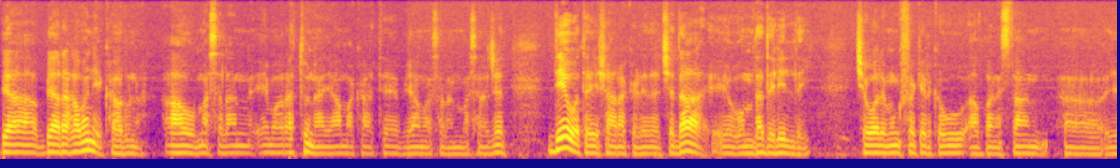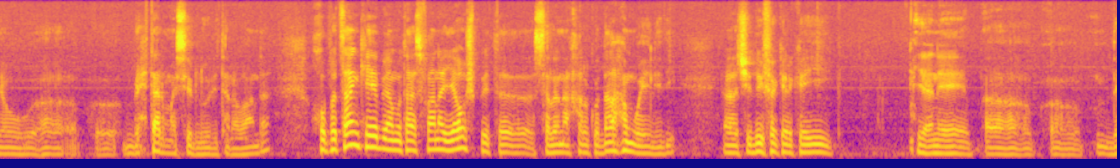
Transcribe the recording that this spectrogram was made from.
بیا بیا رغونې کارونه او مثلا امارتونه یا مکاتب یا مثلا مساجد دیو ته اشاره کړې ده چې دا عمده دلیل دی چې ولې موږ فکر کوو افغانستان یو بهتر مسیر لوري ته روان ده خو په څنګ کې بیا متاسفانه یو شپېته سلنه خلکو دا هم ویلي دي چې دوی فکر کوي یعنې د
